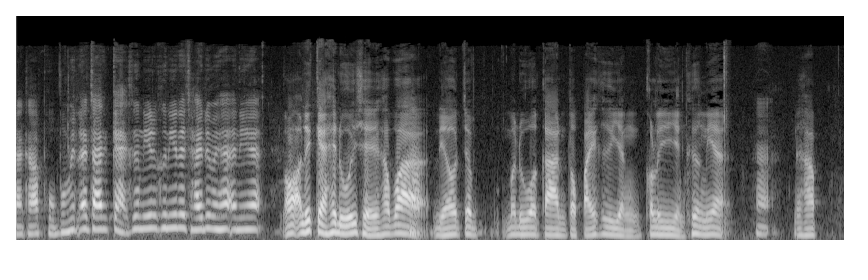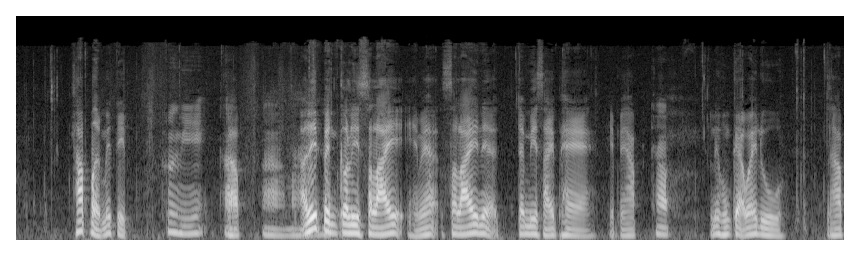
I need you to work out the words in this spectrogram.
นะครับผมผมเห็นอาจารย์แกะเครื่องนี้เครื่องนี้ได้ใช้ด้วยไหมฮะอันนี้ฮะอ๋ออันนี้แกะให้ดูเฉยๆครับว่าครับเดี๋ยวจะมาดูอาการต่อไปคืออย่างกรณีอย่างเครื่องเนี้ยฮะนะครับ ถ้าเปิดไม่ติด เครื่องนี้ครับอ่ามาอันนี้เป็นกรณีสไลด์เห็นไหมฮะสไลด์เนี่ยจะมีสายแพรเห็นไหมครับครับอันนี้ผมแกะไว้ให้ดูนะครับ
